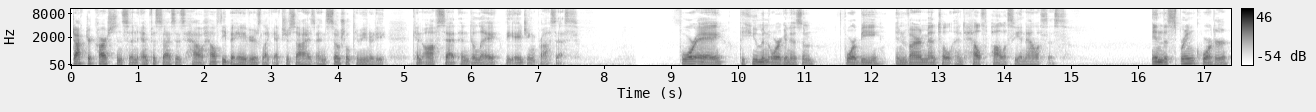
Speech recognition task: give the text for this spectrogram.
Dr. Carstensen emphasizes how healthy behaviors like exercise and social community can offset and delay the aging process. 4A, the human organism, 4B, Environmental and Health Policy Analysis. In the spring quarter,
